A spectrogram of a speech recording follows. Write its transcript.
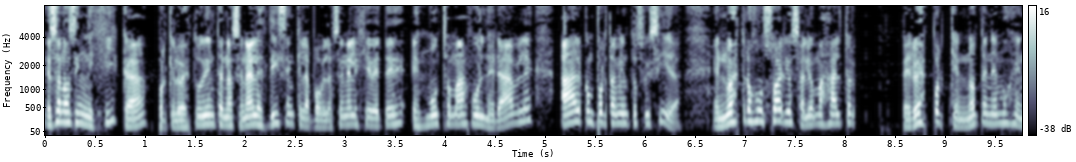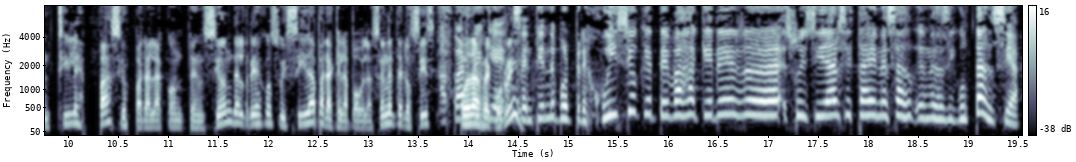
Eso no significa, porque los estudios internacionales dicen que la población LGBT es mucho más vulnerable al comportamiento suicida. En nuestros usuarios salió más alto, pero es porque no tenemos en Chile espacios para la contención del riesgo suicida para que la población heterosis Aparte pueda que recurrir. se entiende por prejuicio que te vas a querer eh, suicidar si estás en esa, en esa circunstancia.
